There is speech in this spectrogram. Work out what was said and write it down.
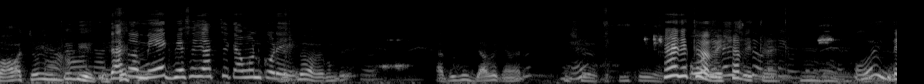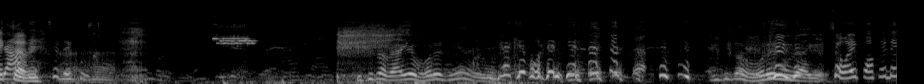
বাবার ছবি উল্টে দিয়েছে। দেখো মেঘ ভেসে যাচ্ছে কেমন করে। এত দূর যাবে ক্যামেরা? হ্যাঁ। দেখতে পাবে সব দেখতে পাবে দেখতে হবে। দেখুন হ্যাঁ কিছুটা ব্যাগে ভরে নিয়ে ব্যাগে পড়ে নিয়ে কিছুটা ভরে নিয়ে ব্যাগে। সবাই পকেটে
